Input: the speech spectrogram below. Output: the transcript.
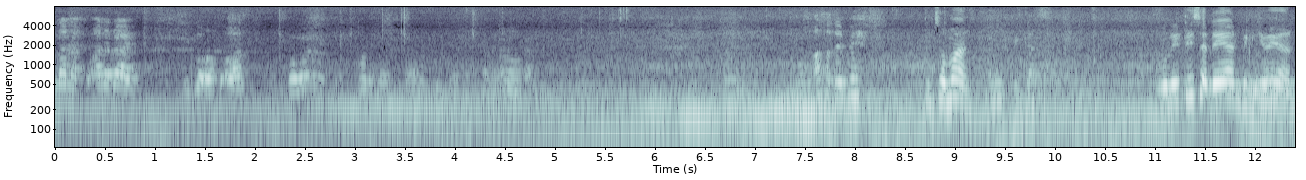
Wala na ko ana dai. Igor on. Asa debe? Unsa man? Buliti sa dayan video yan.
